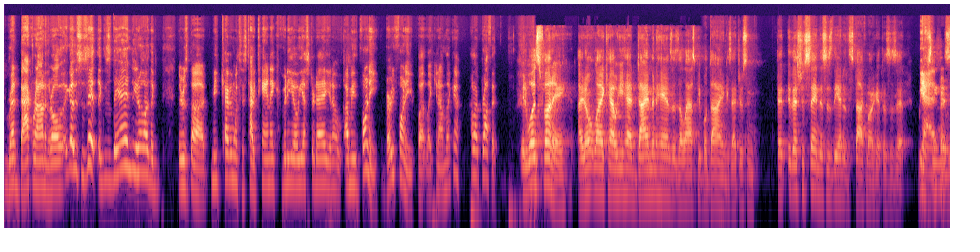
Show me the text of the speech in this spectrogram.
red background, and they're all like, "Oh, this is it. Like this is the end." You know, like there's uh Meet Kevin with his Titanic video yesterday. You know, I mean, funny, very funny, but like you know, I'm like, yeah, how do I profit? It was funny. I don't like how he had diamond hands as the last people dying because that just that, that's just saying this is the end of the stock market. This is it. We've Yeah, seen this.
